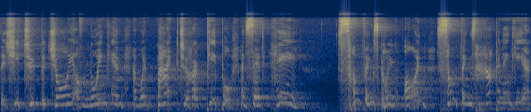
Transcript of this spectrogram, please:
that she took the joy of knowing him and went back to her people and said, Hey, something's going on, something's happening here.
